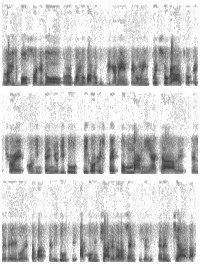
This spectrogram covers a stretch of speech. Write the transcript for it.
La risposta che do eh, quando parlo pubblicamente, come in questo caso, e cioè con l'impegno di tutti, con rispetto maniacale delle regole da parte di tutti, a cominciare dalla semplice differenziata,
